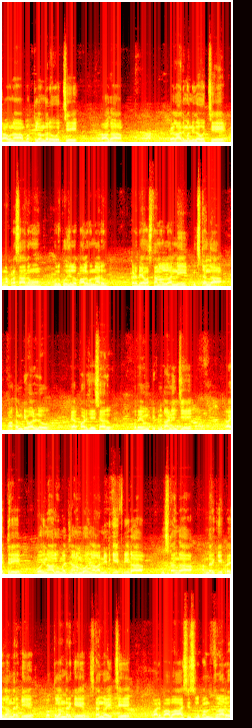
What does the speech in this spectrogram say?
కావున భక్తులందరూ వచ్చి బాగా వేలాది మందిగా వచ్చి అన్నప్రసాదము గురు పూజలో పాల్గొన్నారు. ఇక్కడ దేవస్థానంలో అన్నీ ఉచితంగా మా కమిటీ వాళ్ళు ఏర్పాటు చేశారు. ఉదయం టిఫిన్ కాడి నుంచి రాత్రి భోజనాలు మధ్యాహ్నం భోజనాలు అన్నిటికీ ఫ్రీగా ఉచితంగా అందరికీ ప్రజలందరికీ భక్తులందరికీ ఉచితంగా ఇచ్చి వారి బాబా ఆశీస్సులు పొందుతున్నారు.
